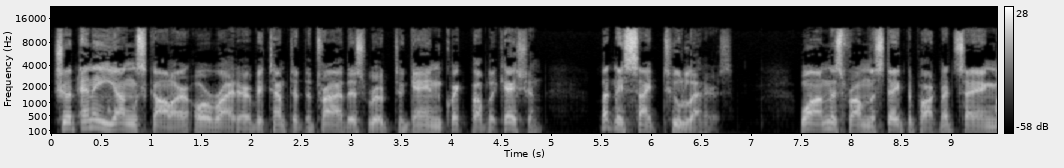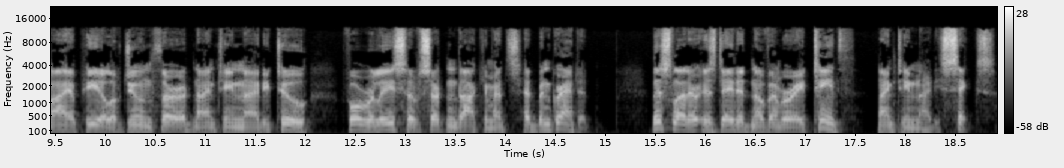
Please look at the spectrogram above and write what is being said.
Should any young scholar or writer be tempted to try this route to gain quick publication, let me cite two letters. One is from the State Department saying my appeal of June 3, 1992, for release of certain documents had been granted. This letter is dated November 18, 1996.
